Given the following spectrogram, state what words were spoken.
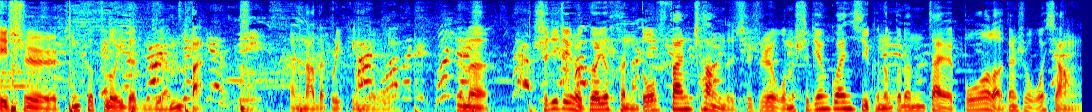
这是平克·弗洛伊德的原版《Another Brick in the Wall》。那么，实际这首歌有很多翻唱的，其实我们时间关系可能不能再播了，但是我想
